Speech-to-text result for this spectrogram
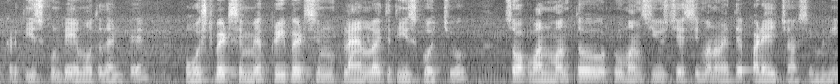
ఇక్కడ తీసుకుంటే ఏమవుతుందంటే పోస్ట్ పెయిడ్ సిమ్మే ప్రీపెయిడ్ సిమ్ ప్లాన్లో అయితే తీసుకోవచ్చు. సో ఒక one month two months use చేసి మనం అయితే పడేయచ్చు ఆ సిమ్ని.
